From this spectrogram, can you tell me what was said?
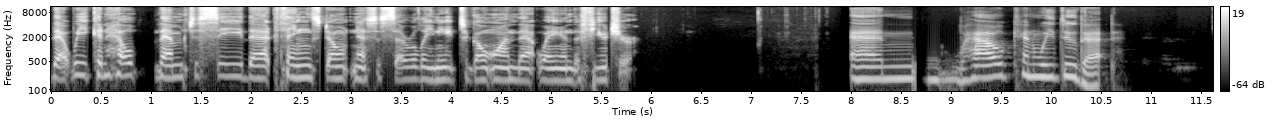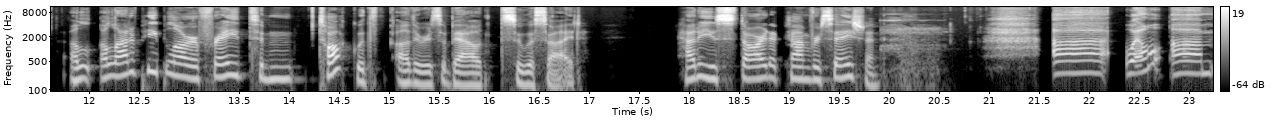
that we can help them to see that things don't necessarily need to go on that way in the future. And how can we do that? A, a lot of people are afraid to talk with others about suicide. How do you start a conversation? Uh, well, um,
